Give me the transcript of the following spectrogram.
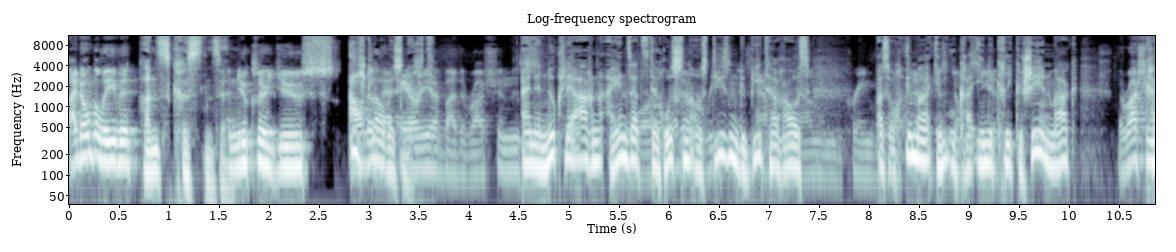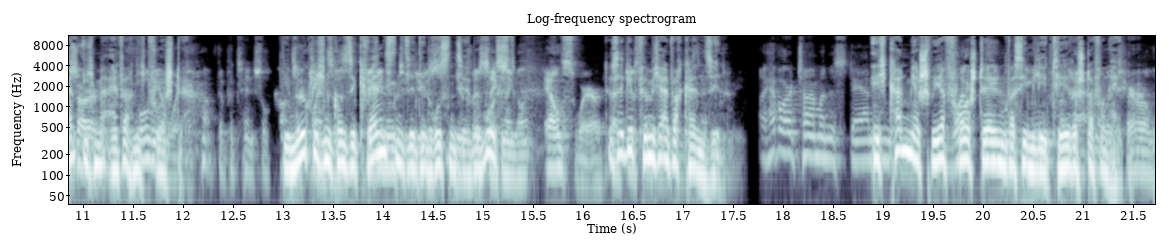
Hans Christensen. Ich glaube es nicht. Einen nuklearen Einsatz der Russen aus diesem Gebiet heraus, was auch immer im Ukraine-Krieg geschehen mag, kann ich mir einfach nicht vorstellen. Die möglichen Konsequenzen sind den Russen sehr bewusst. Das ergibt für mich einfach keinen Sinn. Ich kann mir schwer vorstellen, was sie militärisch davon hätten.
